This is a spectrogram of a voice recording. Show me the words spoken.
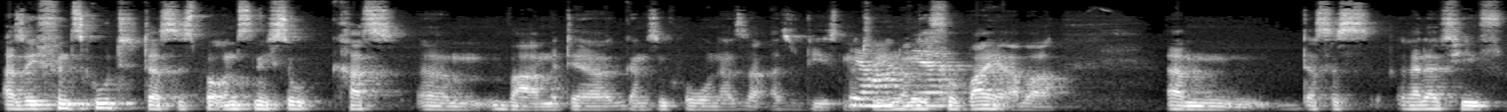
Also ich finde es gut, dass es bei uns nicht so krass ähm, war mit der ganzen Corona, also die ist Ja, natürlich noch wir- nicht vorbei, aber ähm, dass es relativ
